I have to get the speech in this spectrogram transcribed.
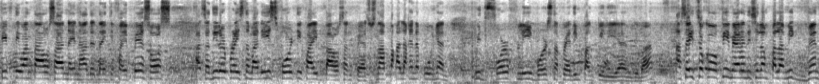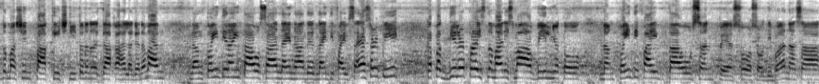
51,995 pesos. At sa dealer price naman is 45,000 pesos. Napakalaki na po niyan with 4 flavors na pwedeng pagpilian, di ba? Aside sa coffee, meron din silang palamig vendo machine package dito na nagkakahalaga naman ng 29,995 sa SRP. Kapag dealer price naman is ma-avail nyo to ng 25,000 pesos. So, di ba? Nasa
